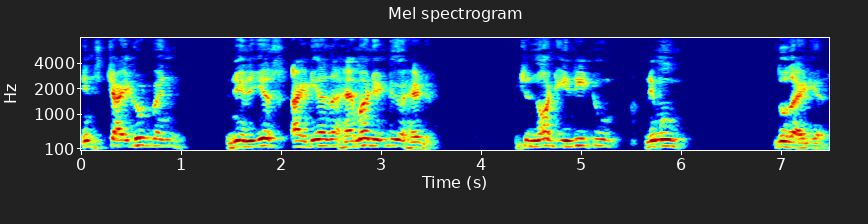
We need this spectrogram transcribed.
in childhood, when religious ideas are hammered into your head, it is not easy to remove those ideas.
